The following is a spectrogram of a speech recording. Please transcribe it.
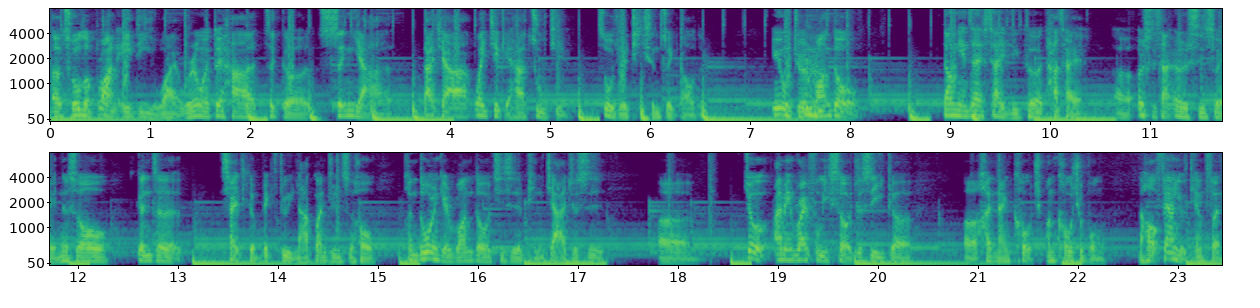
呃，除了 LeBron AD 以外，我认为对他这个生涯，大家外界给他的注解。是我觉得提升最高的，因为我觉得 Rondo 当年在赛迪克，他才呃二十三、二十四岁，那时候跟着塞尔提克 Big Three 拿冠军之后，很多人给 Rondo 其实评价就是，呃，就 I mean rightfully so，就是一个呃很难 coach，uncoachable，然后非常有天分，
